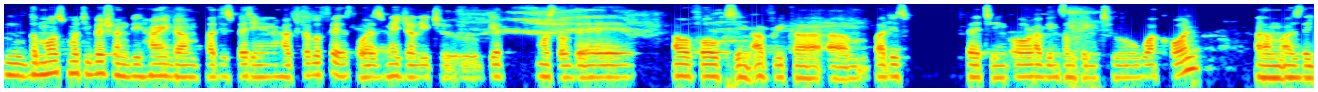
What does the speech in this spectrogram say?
the most motivation behind um participating in Hacktoberfest was majorly to get most of the our folks in Africa um participating or having something to work on um, as they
